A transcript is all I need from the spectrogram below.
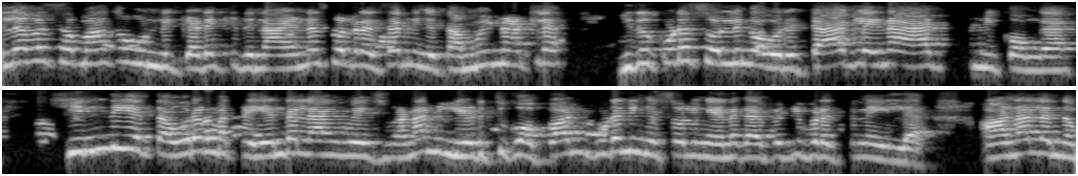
இலவசமாக ஒண்ணு கிடைக்குது. நான் என்ன சொல்றேன் சார்? நீங்க தமிழ்நாட்டுல இது கூட சொல்லுங்க. ஒரு டேக்லைனா ஆட் பண்ணிக்கோங்க. ஹிந்திய தவிர மத்த எந்த லாங்குவேஜ் வேணா நீ எடுத்துக்கோப்பான்னு கூட நீங்க சொல்லுங்க. எனக்கு அதை பற்றி பிரச்சனை இல்ல. ஆனால் அந்த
